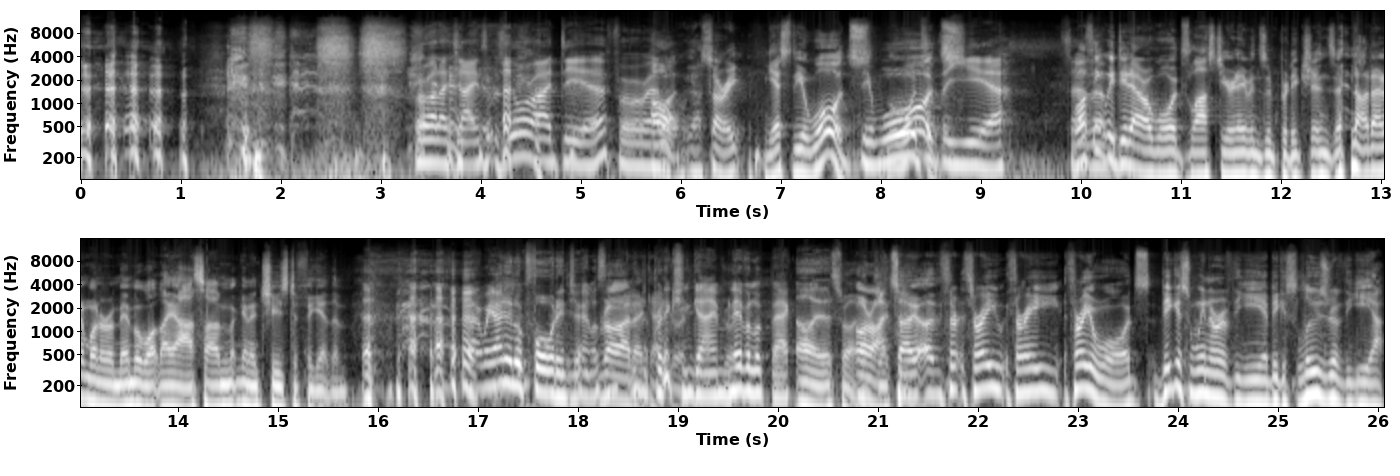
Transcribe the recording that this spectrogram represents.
All right, James, it was your idea for our, Oh, sorry. Yes, the awards. the awards, of the year. So Well, I think the- we did our awards last year and even some predictions, and I don't want to remember what they are, so I'm going to choose to forget them. No, we only look forward in journalism. Right, in the okay, prediction good, game, good. never look back. oh, yeah, that's right. All right, exactly. so uh, th- three, three, three awards: biggest winner of the year, biggest loser of the year,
